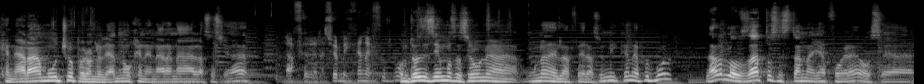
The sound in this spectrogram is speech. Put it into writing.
generara mucho, pero en realidad no generara nada a la sociedad. La Federación Mexicana de Fútbol. Entonces decidimos hacer una, una de la Federación Mexicana de Fútbol. Claro, los datos están allá afuera, o sea,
